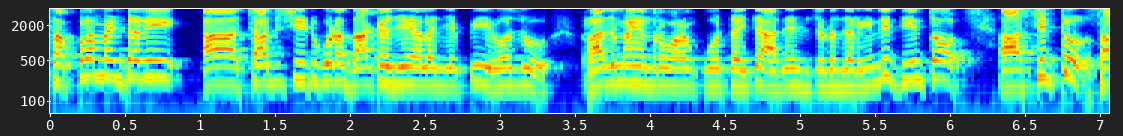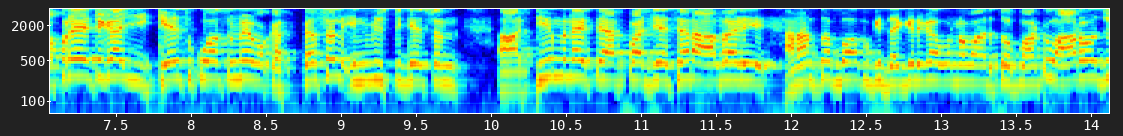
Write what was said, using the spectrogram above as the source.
సప్లిమెంటరీ ఛార్జ్ షీట్ కూడా దాఖలు చేయాలని చెప్పి ఈరోజు రాజమహేంద్రవరం కోర్టు అయితే ఆదేశించడం జరిగింది. దీంతో ఆ, సిట్టు సపరేట్గా ఈ కేసు కోసమే ఒక స్పెషల్ ఇన్వెస్టిగేషన్ టీంని అయితే ఏర్పాటు చేశారు. ఆల్రెడీ అనంతబాబుకి దగ్గరగా ఉన్న వారితో పాటు ఆ రోజు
